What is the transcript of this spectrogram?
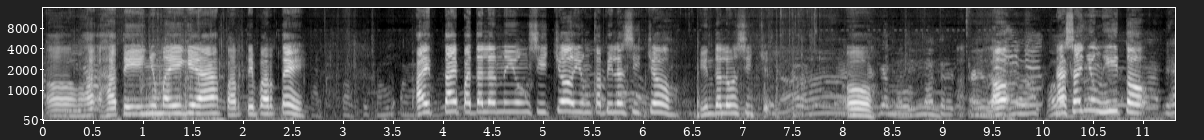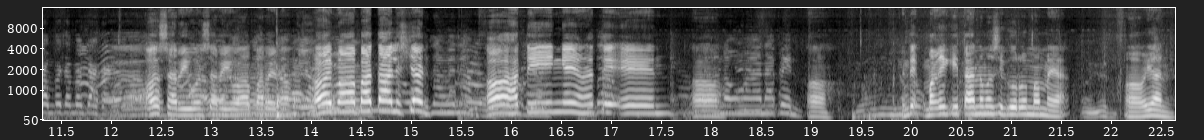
Oh, ha- hatiin nyo maigi ha, parte-parte. Ay, tay, padalan mo yung sityo, yung kabilang sityo. Yung dalawang sityo. Oh. Oh, nasan yung hito? Oh, sariwan-sariwa pa rin. Oh. Ay, mga bata, alis dyan. Oh, hatiin ngayon, hatiin. Oh. Oh. Hindi, makikita naman siguro mamaya. Oh, yan.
